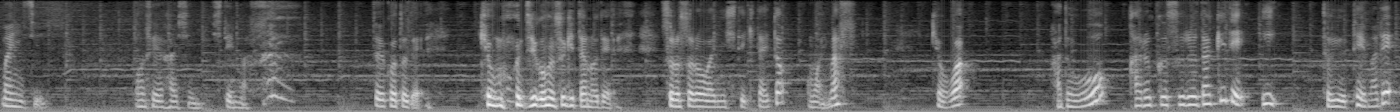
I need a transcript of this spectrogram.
毎日音声配信しています。ということで今日も15分過ぎたのでそろそろ終わりにしていきたいと思います。今日は波動を軽くするだけでいいというテーマで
